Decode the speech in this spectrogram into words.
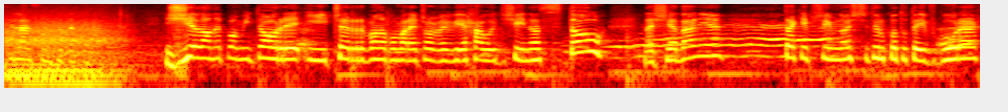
chwila są te dekoracje. Zielone pomidory i czerwono-pomarańczowe wjechały dzisiaj na stół, na śniadanie. Takie przyjemności tylko tutaj w górach.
